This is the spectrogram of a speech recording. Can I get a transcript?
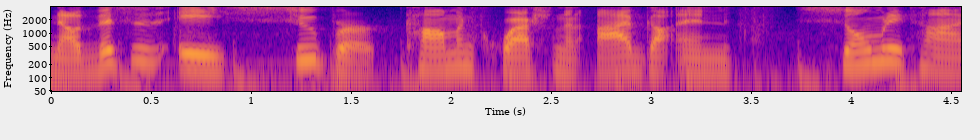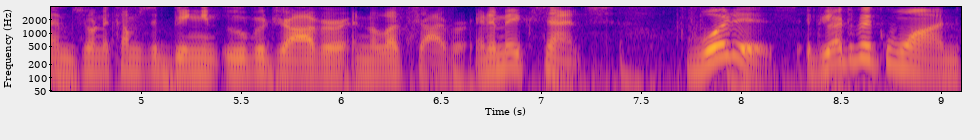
Now, this is a super common question that I've gotten so many times when it comes to being an Uber driver and a Lyft driver, and it makes sense. What is, if you had to pick one,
